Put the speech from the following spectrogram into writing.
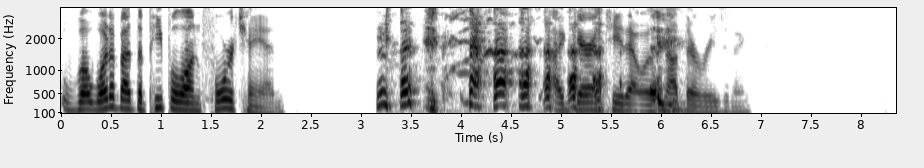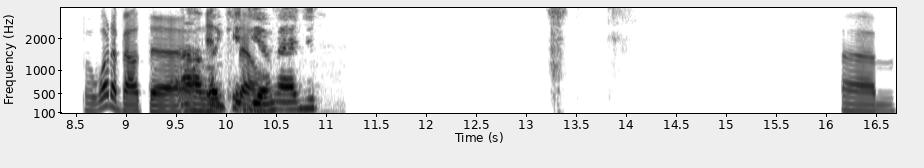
But what about the people on 4chan? I guarantee that was not their reasoning. But what about the Ah, but could you imagine? Um.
